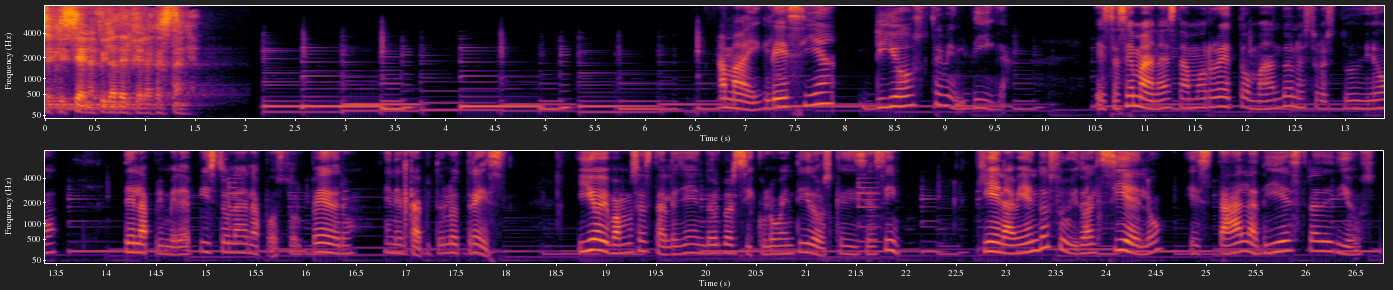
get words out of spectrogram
Iglesia Cristiana Filadelfia La Castaña. Amada Iglesia, Dios te bendiga. Esta semana estamos retomando nuestro estudio de la primera epístola del apóstol Pedro en el capítulo 3. Y hoy vamos a estar leyendo el versículo 22 que dice así, quien habiendo subido al cielo está a la diestra de Dios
